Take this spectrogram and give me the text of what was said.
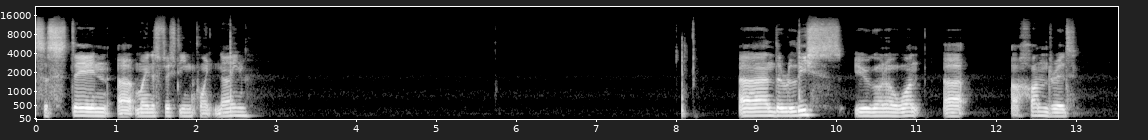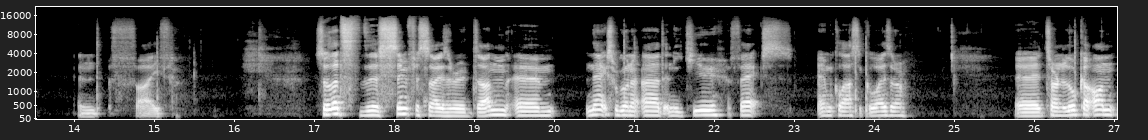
sustain at minus 15.9. and the release you're gonna want and five. So that's the synthesizer done. Um, next we're gonna add an EQ, effects, M class equalizer. Uh, turn low cut on,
